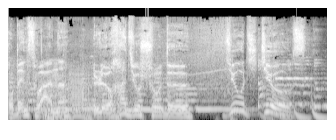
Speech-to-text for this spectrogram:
Sur Dance One, le radio show de Huge Juice.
